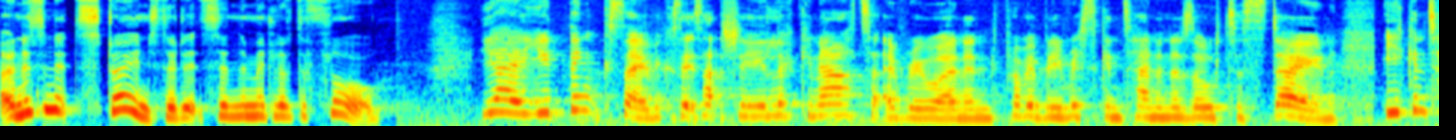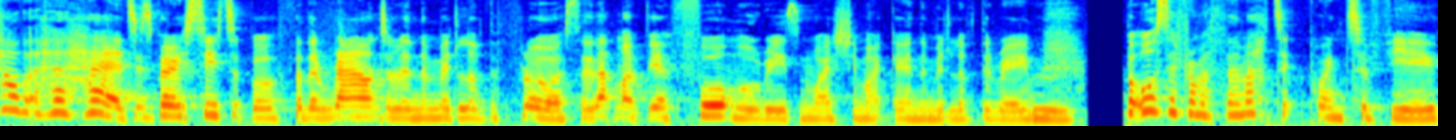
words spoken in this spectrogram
And isn't it strange that it's in the middle of the floor? Yeah, you'd think so because it's actually looking out at everyone and probably risking turning us all to stone. You can tell that her head is very suitable for the roundel in the middle of the floor, so that might be a formal reason why she might go in the middle of the room. Mm. But also, from a thematic point of view,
